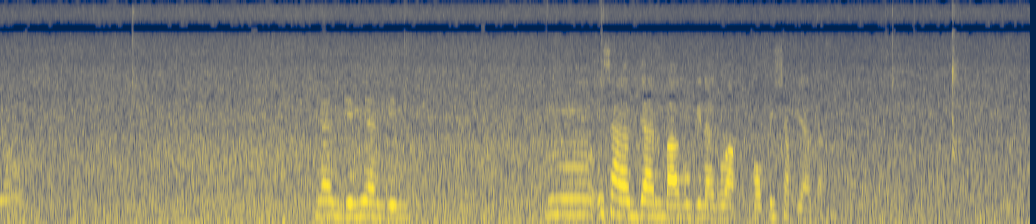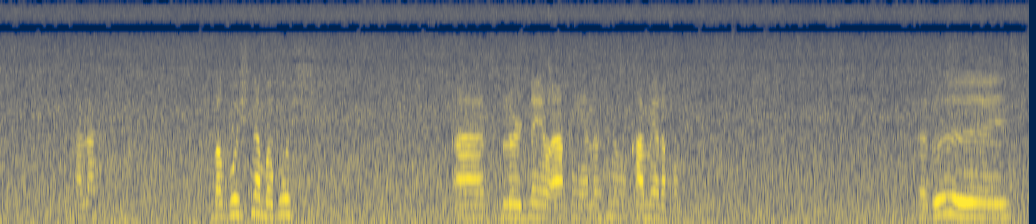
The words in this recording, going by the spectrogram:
Yun. Yan, gym yan, gym. Hmm, isa dyan bago ginagawa. Coffee shop yata. Hala. Babush na, babush. At blurred na yung aking ano, yung camera ko. Babush.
